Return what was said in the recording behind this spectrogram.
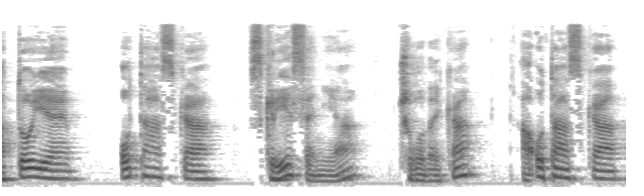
a to je otázka skriesenia človeka a otázka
